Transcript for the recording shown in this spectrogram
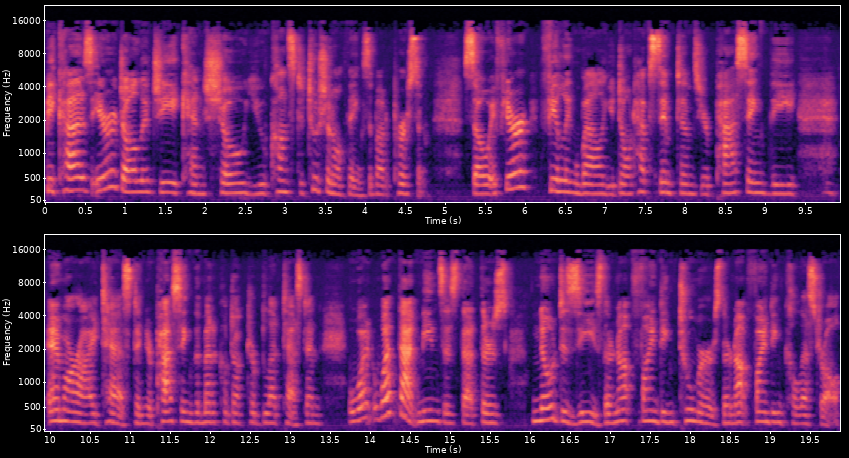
Because iridology can show you constitutional things about a person. So if you're feeling well, you don't have symptoms, you're passing the MRI test and you're passing the medical doctor blood test. And what, what that means is that there's no disease. They're not finding tumors, they're not finding cholesterol,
